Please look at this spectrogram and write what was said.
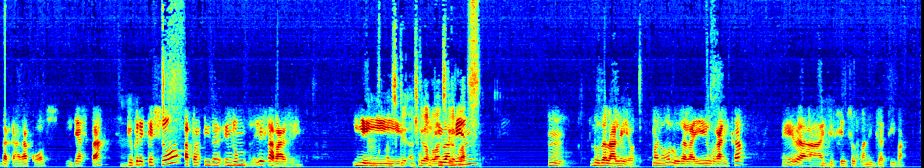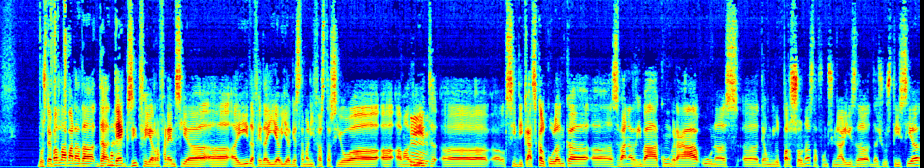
de cada cos i ja està. Mm. Jo crec que això a partir de, és, un, és la base. I, mm, ens, que, ens queda clar, ens queda clar. Mm, lo de la LEO, bueno, lo de la llei orgànica eh, d'eficiència mm. urbanitzativa. Vostè parlava ara d'èxit, feia referència uh, ahir, de fet ahir hi havia aquesta manifestació a, a, a Madrid, mm. uh, els sindicats calculen que uh, es van arribar a congregar unes uh, 10.000 persones de funcionaris de, de justícia,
